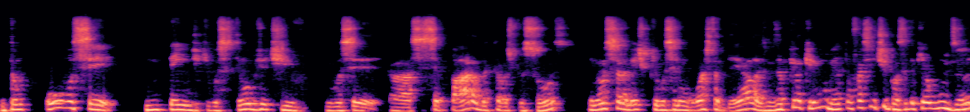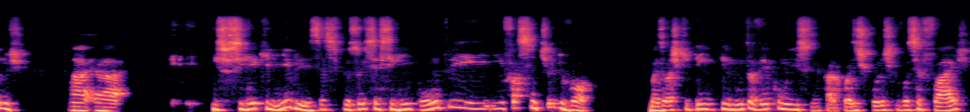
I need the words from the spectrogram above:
Então, ou você entende que você tem um objetivo e você uh, se separa daquelas pessoas, e não necessariamente porque você não gosta delas, mas é porque naquele momento não faz sentido. Ser daqui a alguns anos uh, uh, isso se reequilibre, essas pessoas se, se reencontrem e, e faça sentido de volta. Mas eu acho que tem, tem muito a ver com isso, né, cara, com as escolhas que você faz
